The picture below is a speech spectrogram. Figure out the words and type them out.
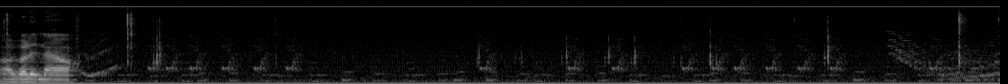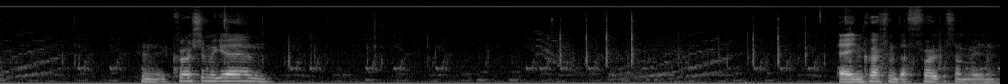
Oh, I got it now. Crush him again. Yeah, you can crush them with the fruit for some reason.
